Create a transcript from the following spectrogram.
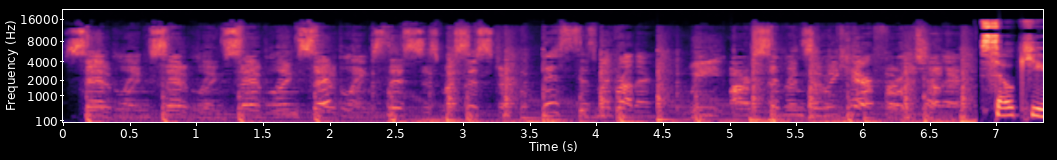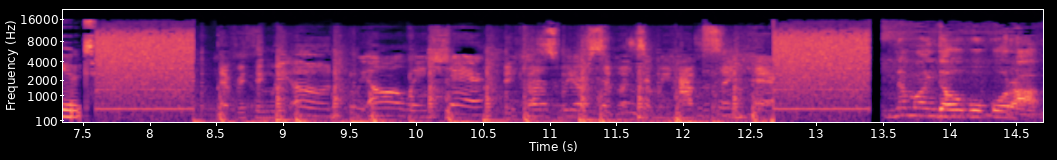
Siblings, siblings, siblings, siblings. This is my sister. This is my brother. We are siblings and we care for each other. So cute. Everything we own, We always share. because we are siblings and we have the same hair. Hindi naman hindi ako kukura.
